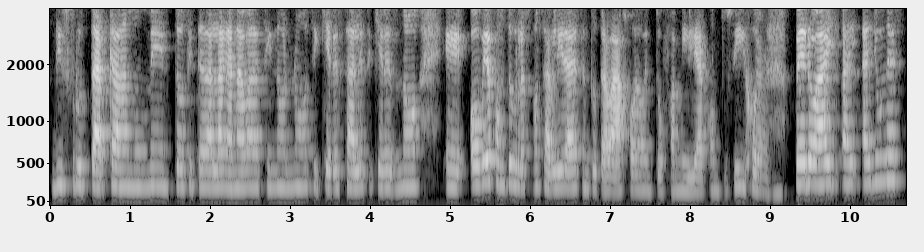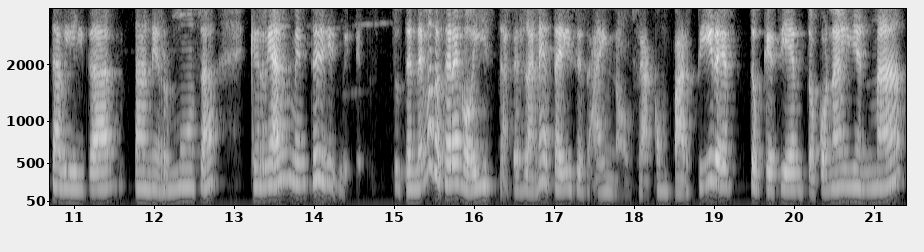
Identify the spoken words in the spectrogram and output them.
disfrutar cada momento, si te da la gana vas, si no, no, si quieres sales, si quieres no, eh, obvio con tus responsabilidades en tu trabajo o en tu familia, con tus hijos, pero hay, hay, hay una estabilidad tan hermosa que realmente tendemos a ser egoístas, es la neta, y dices, ay, no, o sea, compartir esto que siento con alguien más,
